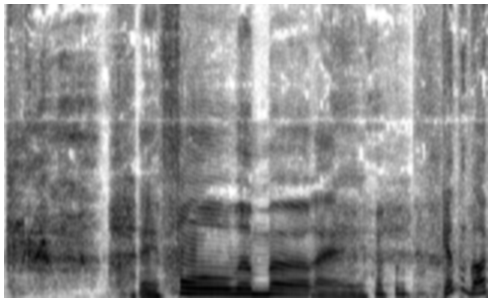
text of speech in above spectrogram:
Ey, volle Möhre. Kennst du das?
